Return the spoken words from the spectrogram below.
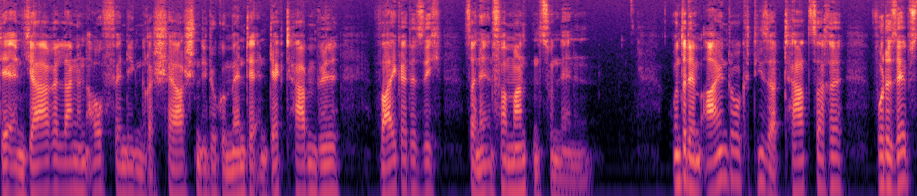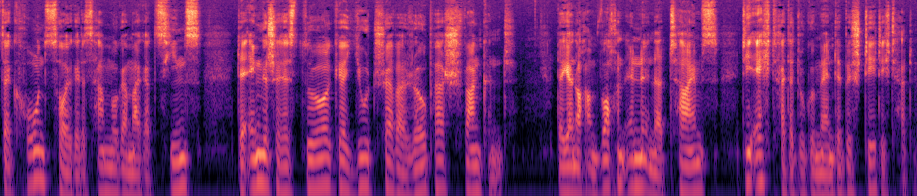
der in jahrelangen aufwendigen Recherchen die Dokumente entdeckt haben will, weigerte sich, seine Informanten zu nennen. Unter dem Eindruck dieser Tatsache wurde selbst der Kronzeuge des Hamburger Magazins, der englische Historiker Hugh Trevor Roper, schwankend, der ja noch am Wochenende in der Times die Echtheit der Dokumente bestätigt hatte.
